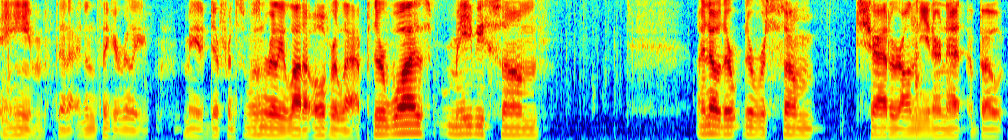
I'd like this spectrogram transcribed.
aim that I didn't think it really made a difference. It wasn't really a lot of overlap. There was maybe some. I know there there was some chatter on the internet about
